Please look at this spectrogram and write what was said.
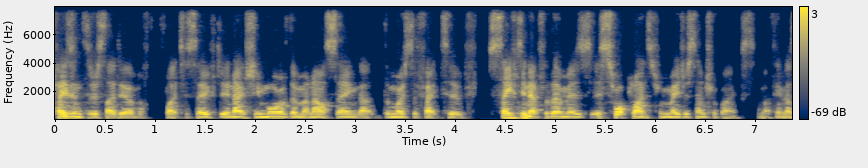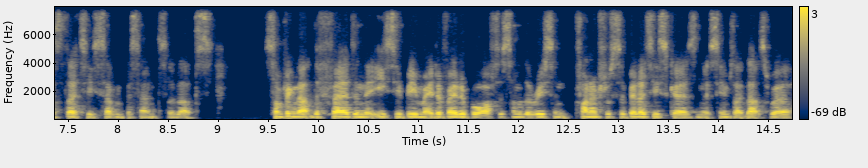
plays into this idea of a flight to safety. And actually, more of them are now saying that the most effective safety net for them is, is swap lines from major central banks. I think that's 37%. So that's something that the Fed and the ECB made available after some of the recent financial stability scares. And it seems like that's where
